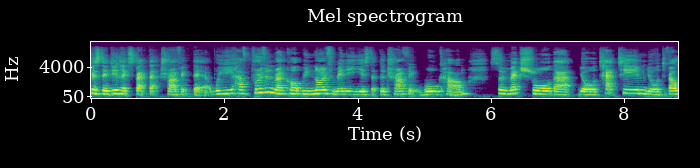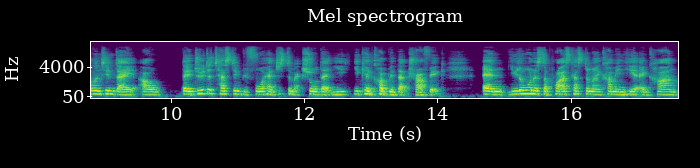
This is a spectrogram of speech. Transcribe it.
Because they didn't expect that traffic there. We have proven record. We know for many years that the traffic will come. So make sure that your tech team, your development team, they are they do the testing beforehand just to make sure that you, you can cope with that traffic. And you don't want to surprise customer and come in here and can't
